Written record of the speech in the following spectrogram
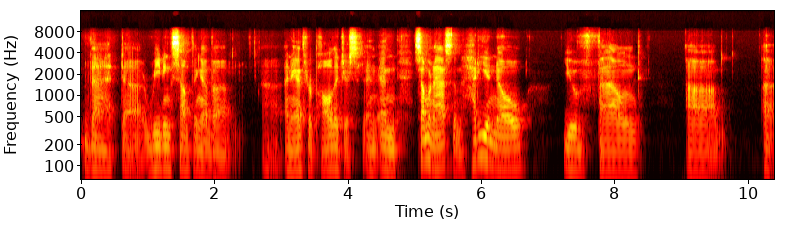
that uh, reading something of a uh, an anthropologist and and someone asked them how do you know you've found um, uh,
